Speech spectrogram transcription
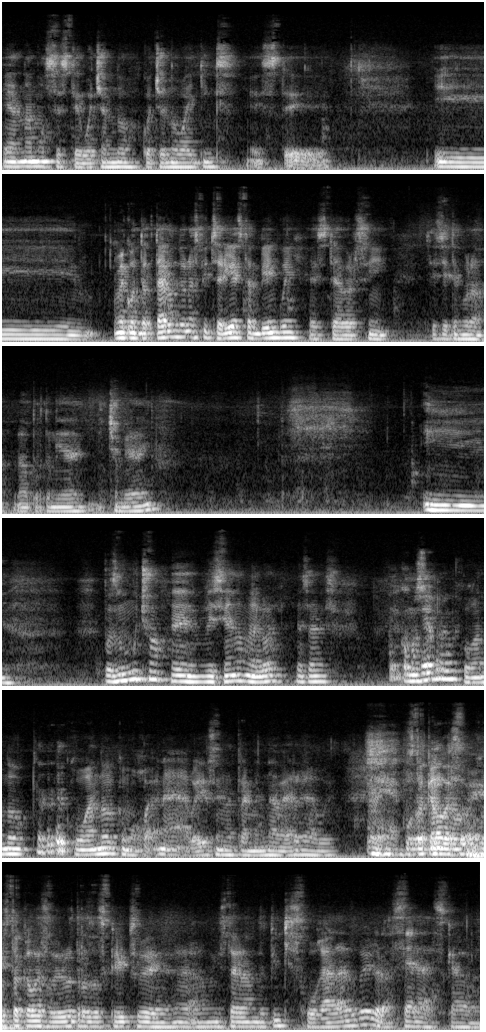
Ahí andamos, este, guachando, guachando Vikings. Este. Y. Me contactaron de unas pizzerías también, güey. Este, a ver si. Si, si tengo la, la oportunidad de chambear ahí. Y. Pues no mucho, eh, viciándome al LOL, ya sabes. Como siempre, güey. Jugando, jugando como juegan, ah, güey, es una tremenda verga, güey. Eh, Justo acabo, de, pito, su- güey. justo acabo de subir otros dos clips, güey, a mi Instagram de pinches jugadas, güey, groseras, cabrón.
